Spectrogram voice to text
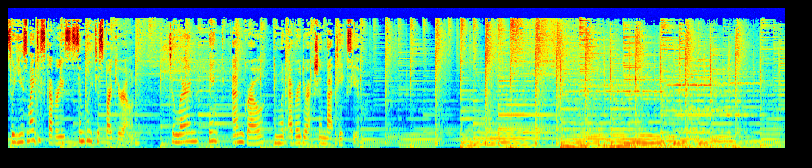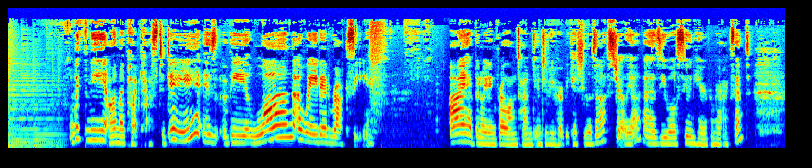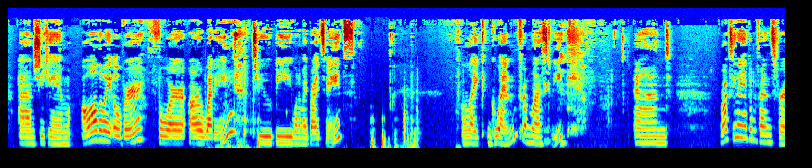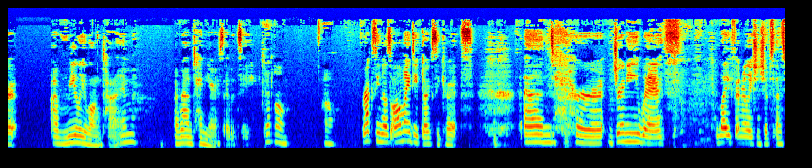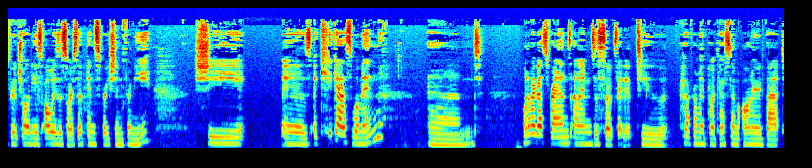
so use my discoveries simply to spark your own, to learn, think, and grow in whatever direction that takes you. With me on my podcast today is the long awaited Roxy. I have been waiting for a long time to interview her because she lives in Australia, as you will soon hear from her accent. And she came all the way over for our wedding to be one of my bridesmaids. Like Gwen from last week. And Roxy and I have been friends for a really long time. Around 10 years, I would say. That long. Wow. Roxy knows all my deep, dark secrets. And her journey with life and relationships and spirituality is always a source of inspiration for me. She is a kick ass woman and one of my best friends, and I'm just so excited to have her on my podcast. I'm honored that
